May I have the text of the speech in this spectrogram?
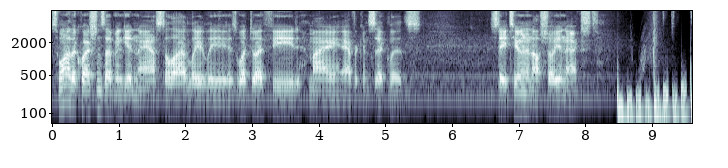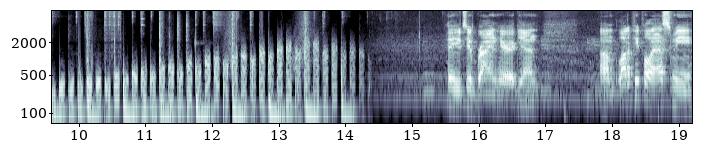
So one of the questions I've been getting asked a lot lately is what do I feed my African cichlids? Stay tuned and I'll show you next. Hey YouTube, Brian here again. Um, a lot of people ask me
